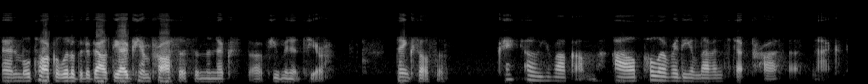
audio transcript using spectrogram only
And we'll talk a little bit about the IPM process in the next uh, few minutes here. Thanks, Elsa. Okay. Oh, you're welcome. I'll pull over the 11-step process next.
